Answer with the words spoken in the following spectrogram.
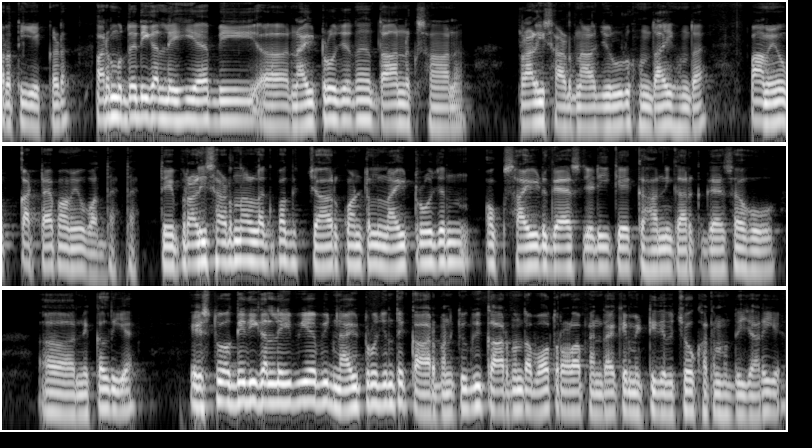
ਪ੍ਰਤੀ ਏਕੜ। ਪਰ ਮੁੱਦੇ ਦੀ ਗੱਲ ਇਹੀ ਹੈ ਵੀ ਨਾਈਟ੍ਰੋਜਨ ਦਾ ਨੁਕਸਾਨ ਪਰਾਲੀ ਸਾੜਨ ਨਾਲ ਜ਼ਰੂਰ ਹੁੰਦਾ ਹੀ ਹੁੰਦਾ ਭਾਵੇਂ ਉਹ ਘੱਟ ਹੈ, ਭਾਵੇਂ ਉਹ ਵੱਧ ਹੈ। ਤੇ ਪਰਾਲੀ ਸਾੜ ਨਾਲ ਲਗਭਗ 4 ਕੁਇੰਟਲ ਨਾਈਟ੍ਰੋਜਨ ਆਕਸਾਈਡ ਗੈਸ ਜਿਹੜੀ ਕਿ ਇੱਕ ਗੈਸ ਹੈ, ਉਹ ਨਿਕਲਦੀ ਹੈ। ਇਸ ਤੋਂ ਅੱਗੇ ਦੀ ਗੱਲ ਇਹ ਵੀ ਹੈ ਵੀ ਨਾਈਟ੍ਰੋਜਨ ਤੇ ਕਾਰਬਨ, ਕਿਉਂਕਿ ਕਾਰਬਨ ਦਾ ਬਹੁਤ ਰੌਲਾ ਪੈਂਦਾ ਹੈ ਕਿ ਮਿੱਟੀ ਦੇ ਵਿੱਚੋਂ ਖਤਮ ਹੁੰਦੀ ਜਾ ਰਹੀ ਹੈ,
